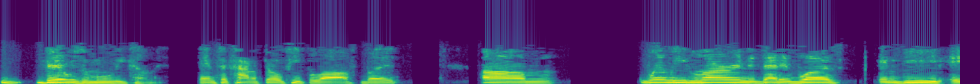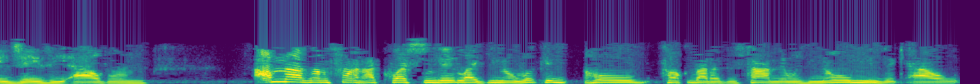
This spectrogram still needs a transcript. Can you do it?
there was a movie coming and to kind of throw people off. But um, when we learned that it was indeed a Jay Z album, I'm not gonna front. I questioned it, like you know, what could Hov talk about at this time? There was no music out.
